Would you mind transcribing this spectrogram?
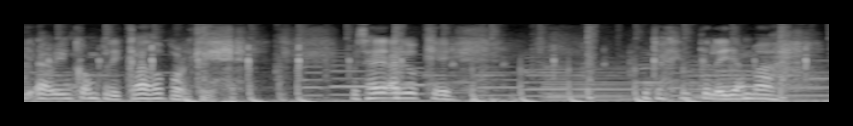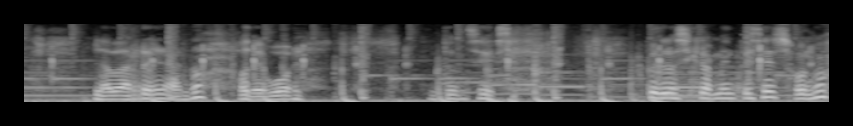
Y era bien complicado porque pues hay algo que mucha gente le llama la barrera, ¿no? O de wall. Entonces, pues básicamente es eso, ¿no?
